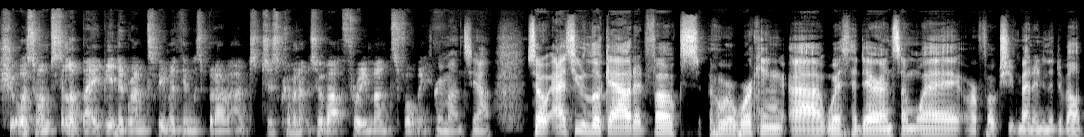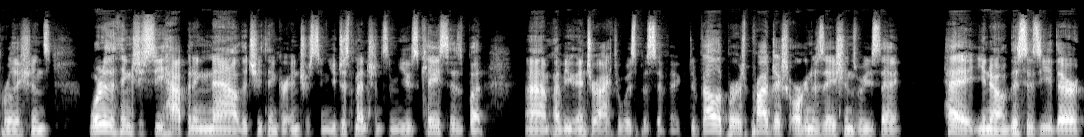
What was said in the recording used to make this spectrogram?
Sure. So I'm still a baby in the grand scheme of things, but I'm, I'm, just coming up to about three months for me. Three months, yeah. So as you look out at folks who are working uh, with Hedera in some way, or folks you've met in the developer relations, what are the things you see happening now that you think are interesting? You just mentioned some use cases, but um, have you interacted with specific developers, projects, organizations where you say, hey, you know, this is either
